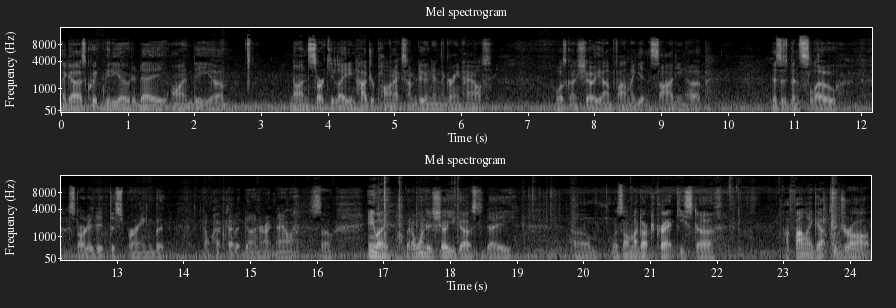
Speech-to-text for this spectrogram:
Hey guys, quick video today on the um, non-circulating hydroponics I'm doing in the greenhouse. I was going to show you I'm finally getting siding up. This has been slow. Started it this spring, but don't have to have it done right now. So anyway, but I wanted to show you guys today um, was on my Dr. Kratky stuff. I finally got to drop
